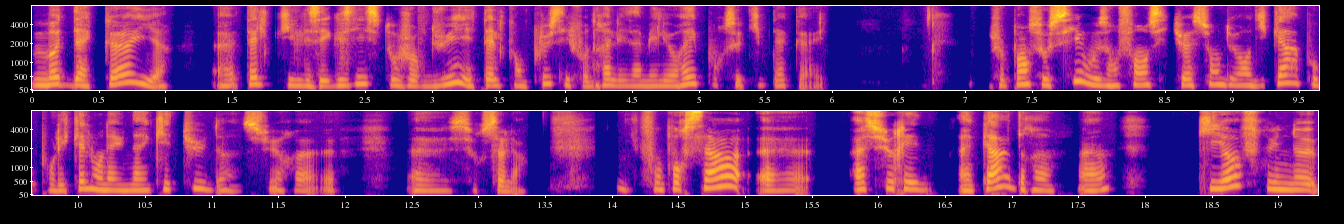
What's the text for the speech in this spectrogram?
modes d'accueil tels qu'ils existent aujourd'hui et tels qu'en plus il faudrait les améliorer pour ce type d'accueil. Je pense aussi aux enfants en situation de handicap ou pour lesquels on a une inquiétude sur sur cela. Il faut pour ça euh, assurer un cadre hein, qui offre une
